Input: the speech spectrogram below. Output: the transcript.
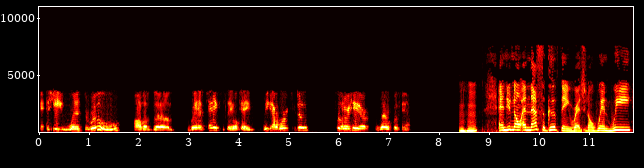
and he went through all of the red tape to say, okay, we got work to do. Put her here. Work with him. Hmm And you know, and that's a good thing, Reginald, when we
